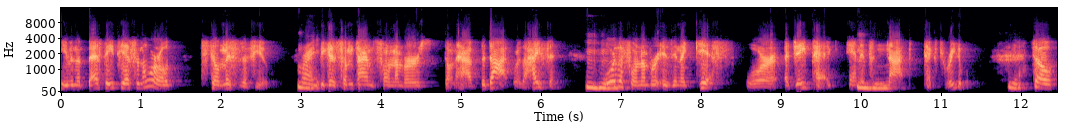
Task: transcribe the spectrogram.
even the best ATS in the world still misses a few. Right. Because sometimes phone numbers don't have the dot or the hyphen, mm-hmm. or the phone number is in a GIF or a JPEG and mm-hmm. it's not text readable. Yeah. So,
